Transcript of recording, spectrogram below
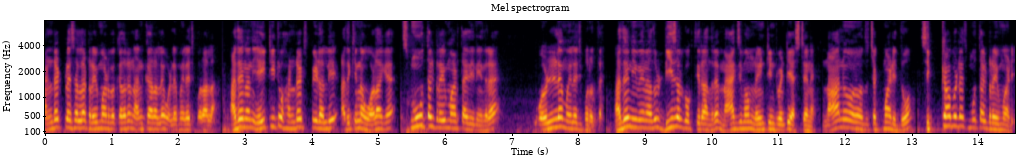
ಹಂಡ್ರೆಡ್ ಪ್ಲೇಸ್ ಎಲ್ಲ ಡ್ರೈವ್ ಮಾಡಬೇಕಾದ್ರೆ ನನ್ನ ಕಾರಲ್ಲೇ ಒಳ್ಳೆ ಮೈಲೇಜ್ ಬರಲ್ಲ. ಅದೇ ನಾನು ಏಯ್ಟಿ ಟು ಹಂಡ್ರೆಡ್ ಸ್ಪೀಡ್ ಅಲ್ಲಿ ಅದಕ್ಕಿಂತ ಒಳಗೆ ಸ್ಮೂತ್ ಆಗಿ ಡ್ರೈವ್ ಮಾಡ್ತಾ ಇದ್ದೀನಿ ಅಂದ್ರೆ ಒಳ್ಳೆ ಮೈಲೇಜ್ ಬರುತ್ತೆ. ಅದೇ ನೀವೇನಾದ್ರೂ ಡೀಸೆಲ್ ಹೋಗ್ತೀರಾ ಅಂದ್ರೆ ಮ್ಯಾಕ್ಸಿಮಮ್ ನೈನ್ಟೀನ್ ಟ್ವೆಂಟಿ ಅಷ್ಟೇನೆ. ನಾನು ಚೆಕ್ ಮಾಡಿದ್ದು, ಸಿಕ್ಕಾಪಟ್ಟೆ ಸ್ಮೂತ್ ಆಗಿ ಡ್ರೈವ್ ಮಾಡಿ.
